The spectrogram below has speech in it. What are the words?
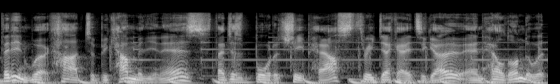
They didn't work hard to become millionaires, they just bought a cheap house three decades ago and held onto it.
